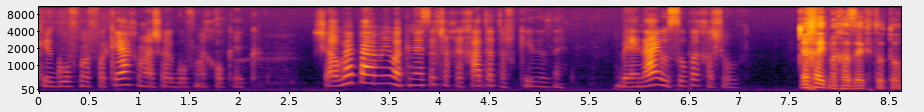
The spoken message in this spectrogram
כגוף מפקח מאשר גוף מחוקק. שהרבה פעמים הכנסת שכחה את התפקיד הזה. בעיניי הוא סופר חשוב. איך היית מחזקת אותו?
